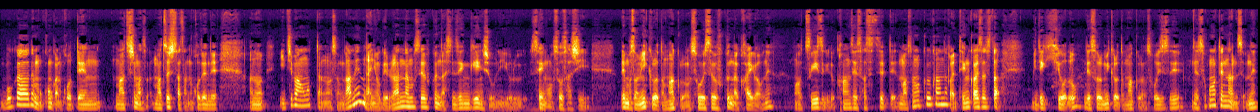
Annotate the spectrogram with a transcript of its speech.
僕はでも今回の古典、松島松下さんの古典で、あの、一番思ったのはその画面内におけるランダム性を含んだ自然現象による線を操作し、でもそのミクロとマクロの相違性を含んだ絵画をね、まあ、次々と完成させてって、まあ、その空間の中で展開させた美的強度でそれをミクロとマクロの相似性でそこの点なんですよね。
